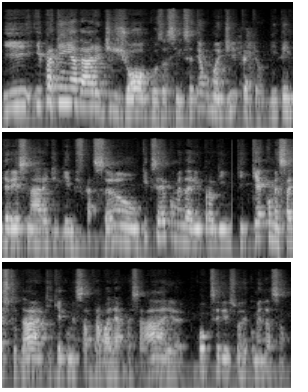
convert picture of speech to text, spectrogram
E, e para quem é da área de jogos, assim, você tem alguma dica que alguém tem interesse na área de gamificação? O que, que você recomendaria para alguém que quer começar a estudar, que quer começar a trabalhar com essa área? Qual que seria a sua recomendação?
